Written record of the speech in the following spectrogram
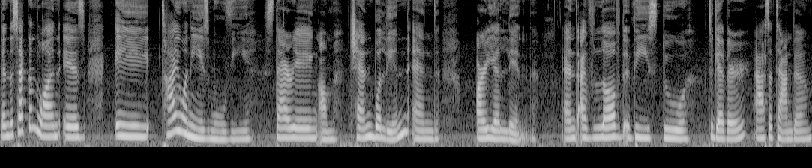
Then the second one is a Taiwanese movie starring um Chen Bolin and Ariel Lin. And I've loved these two together as a tandem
